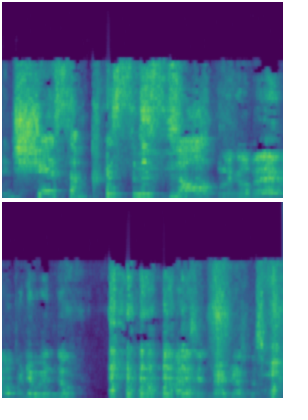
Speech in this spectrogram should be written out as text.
and share some Christmas love. pulling up. Hey, open the window. what is it? Merry Christmas. It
